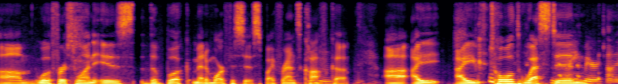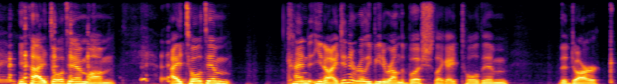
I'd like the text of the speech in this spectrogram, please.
um, well the first one is the book metamorphosis by franz kafka. Uh, i i told weston yeah i told him um i told him kind of you know i didn't really beat around the bush. Like i told him the dark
